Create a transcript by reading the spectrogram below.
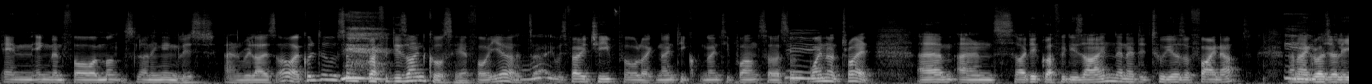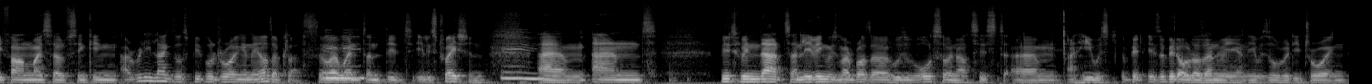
in England for a month learning English and realized, oh, I could do some graphic design course here for a year. Uh, It was very cheap for like 90, 90 pounds. So I thought, why Mm. not try it? Um, and so I did graphic design. Then I did two years of fine art. And I Mm. gradually found myself thinking, I really like those people drawing in the other class. So I went Mhm. and did illustration. Mm. Um, and between that and living with my brother, who's also an artist, um, and he was a bit is a bit older than me, and he was already drawing,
